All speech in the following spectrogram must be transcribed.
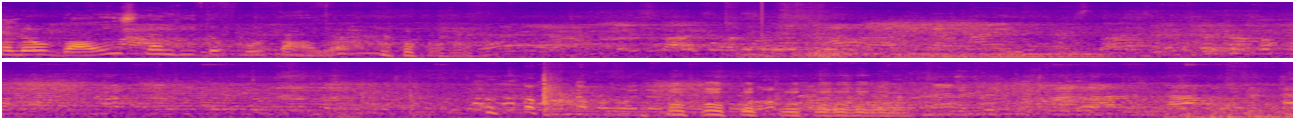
Hello guys, nandito po tayo. Marami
